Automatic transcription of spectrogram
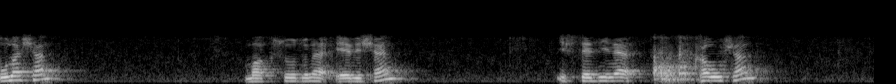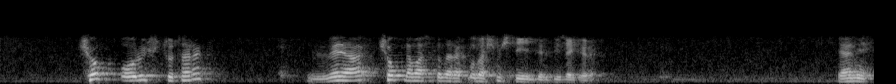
Ulaşan, maksuduna erişen, istediğine kavuşan, çok oruç tutarak veya çok namaz kılarak ulaşmış değildir bize göre. Yani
